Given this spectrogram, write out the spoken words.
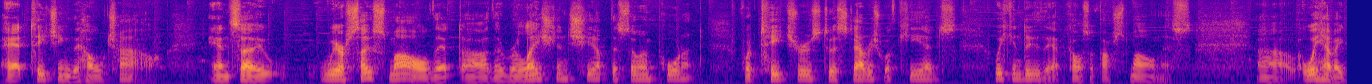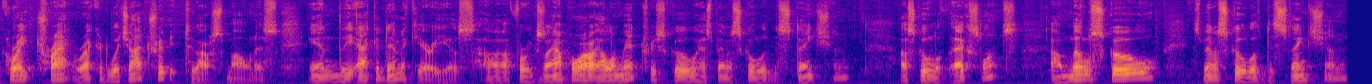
at teaching the whole child. And so we are so small that uh, the relationship that's so important for teachers to establish with kids, we can do that because of our smallness. Uh, we have a great track record, which I attribute to our smallness in the academic areas. Uh, for example, our elementary school has been a school of distinction, a school of excellence. Our middle school has been a school of distinction.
